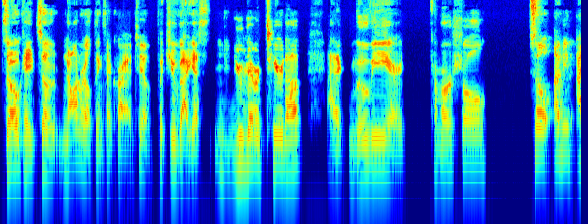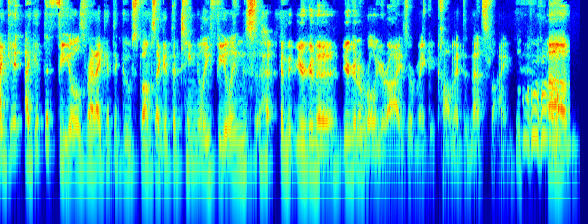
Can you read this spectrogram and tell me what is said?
So okay, so non-real things I cry at too. But you've, I guess, you've never teared up at a movie or commercial. So I mean, I get I get the feels, right? I get the goosebumps, I get the tingly feelings, and you're gonna you're gonna roll your eyes or make a comment, and that's fine. Um,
